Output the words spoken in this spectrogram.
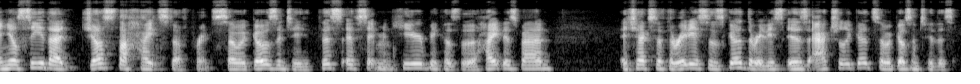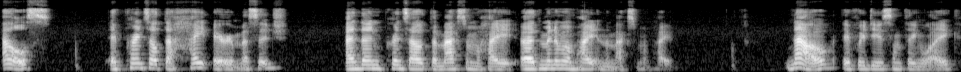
and you'll see that just the height stuff prints. So it goes into this if statement here because the height is bad. It checks if the radius is good. The radius is actually good, so it goes into this else. It prints out the height error message, and then prints out the maximum height, uh, the minimum height and the maximum height. Now, if we do something like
